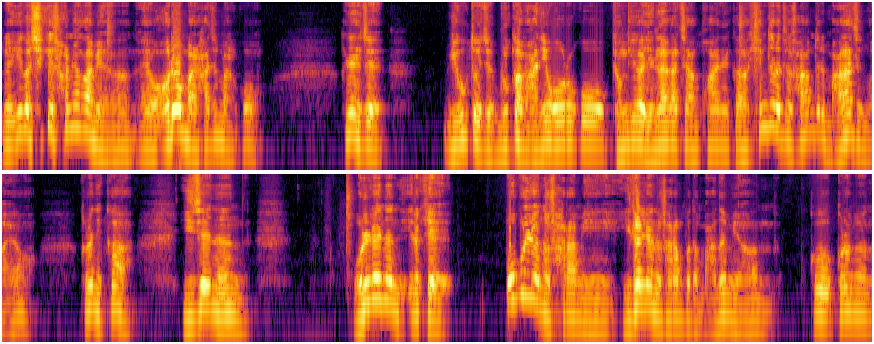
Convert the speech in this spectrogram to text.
이거 쉽게 설명하면 예, 어려운 말 하지 말고 그냥 이제 미국도 이제 물가 많이 오르고 경기가 옛날 같지 않고 하니까 힘들어진 사람들이 많아진 거예요. 그러니까 이제는 원래는 이렇게 뽑으려는 사람이 일하려는 사람보다 많으면 그 그러면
